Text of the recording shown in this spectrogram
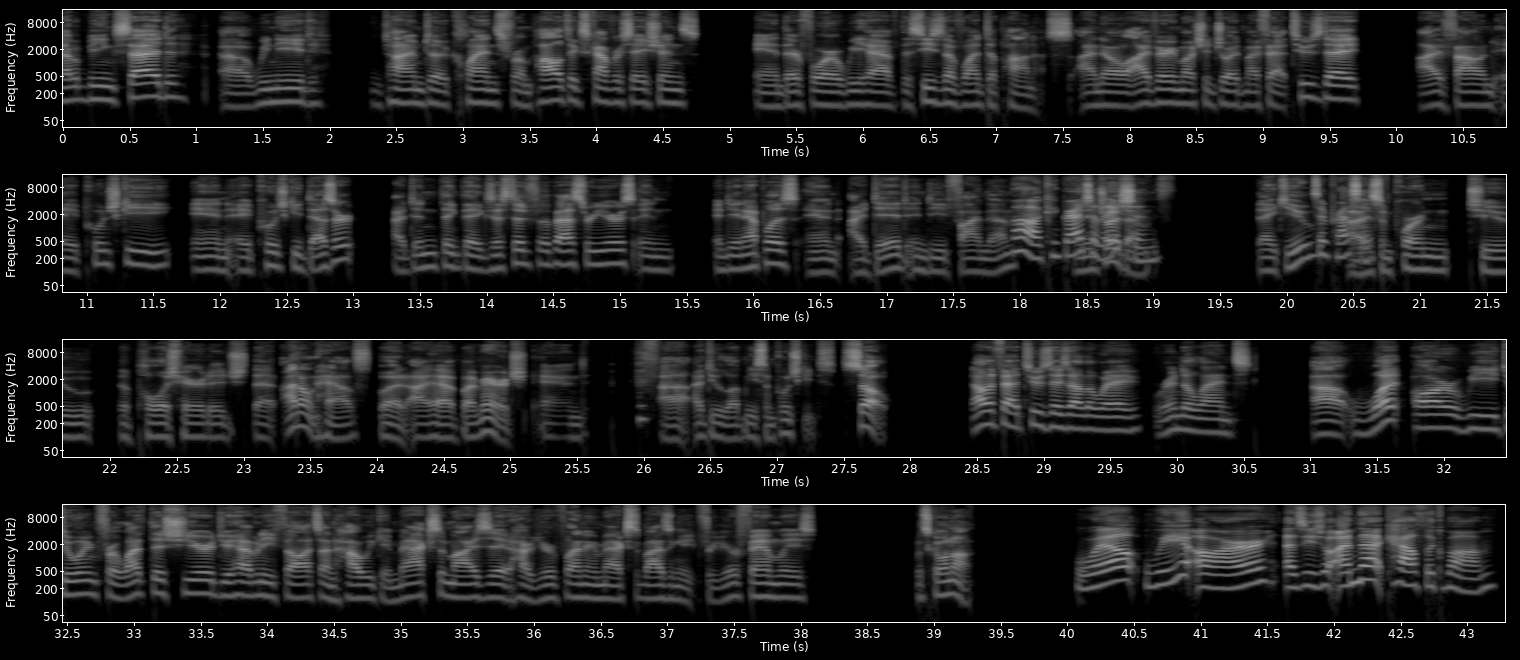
That being said, uh, we need time to cleanse from politics conversations, and therefore we have the season of Lent upon us. I know I very much enjoyed my Fat Tuesday. I found a paczki in a paczki desert. I didn't think they existed for the past three years in Indianapolis, and I did indeed find them. Oh, congratulations. Thank you. It's Uh, it's important to the Polish heritage that I don't have, but I have by marriage, and uh, I do love me some paczkis. So now that Fat Tuesday's out of the way, we're into Lent. Uh, what are we doing for Lent this year? Do you have any thoughts on how we can maximize it? How you're planning on maximizing it for your families? What's going on? Well, we are, as usual, I'm that Catholic mom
